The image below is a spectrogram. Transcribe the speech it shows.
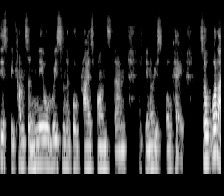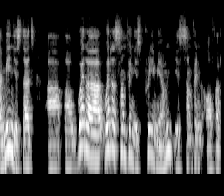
this becomes a new reasonable price point then you know it's okay. So what i mean is that uh, uh, whether whether something is premium is something of a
